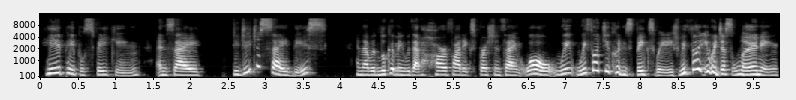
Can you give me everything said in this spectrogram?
hear people speaking and say, Did you just say this? and they would look at me with that horrified expression saying whoa we, we thought you couldn't speak swedish we thought you were just learning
